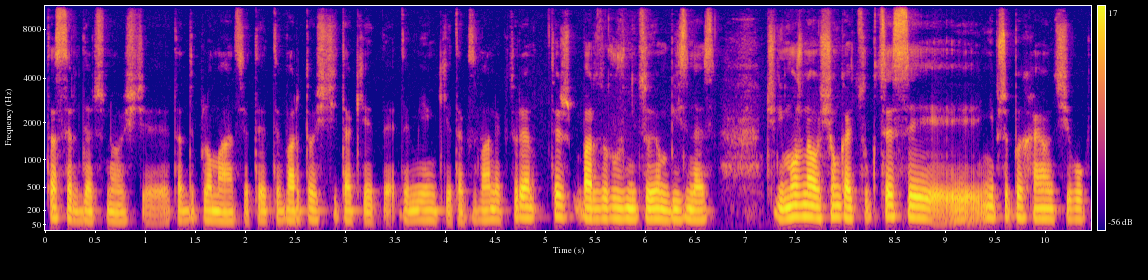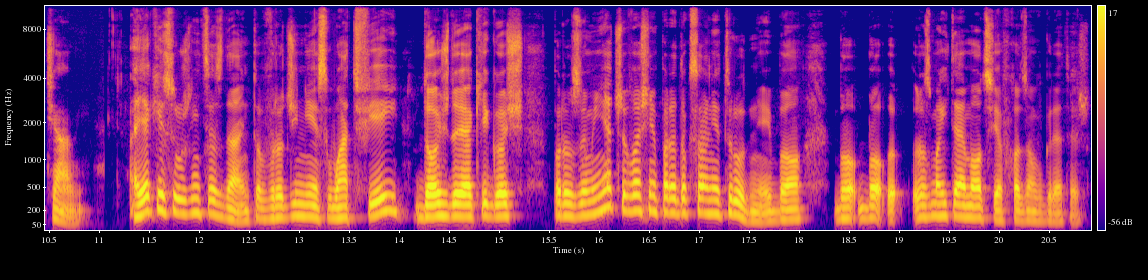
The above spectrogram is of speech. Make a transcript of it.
Ta serdeczność, y, ta dyplomacja, te, te wartości takie, te, te miękkie tak zwane, które też bardzo różnicują biznes, czyli można osiągać sukcesy y, nie przepychając się łokciami. A jakie jest różnica zdań? To w rodzinie jest łatwiej dojść do jakiegoś porozumienia, czy właśnie paradoksalnie trudniej, bo, bo, bo rozmaite emocje wchodzą w grę też?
